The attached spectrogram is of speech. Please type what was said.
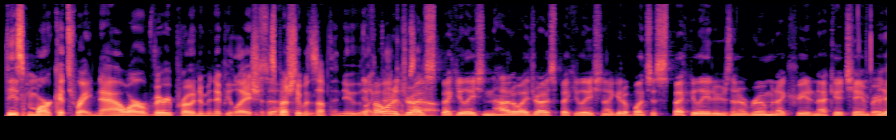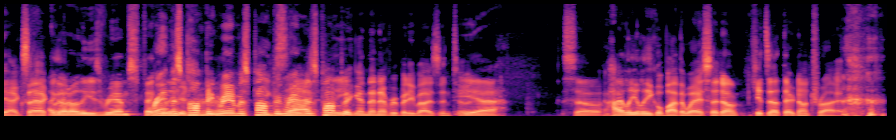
these markets right now are very prone to manipulation, So especially when something new. if like I want to drive out. speculation, how do I drive speculation? I get a bunch of speculators in a room and I create an echo chamber. yeah, exactly. I got all these RAM speculators. RAM is pumping. RAM is pumping, RAM is pumping, and then everybody buys into it. Yeah. So Highly illegal, by the way. So don't kids out there, don't try it.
